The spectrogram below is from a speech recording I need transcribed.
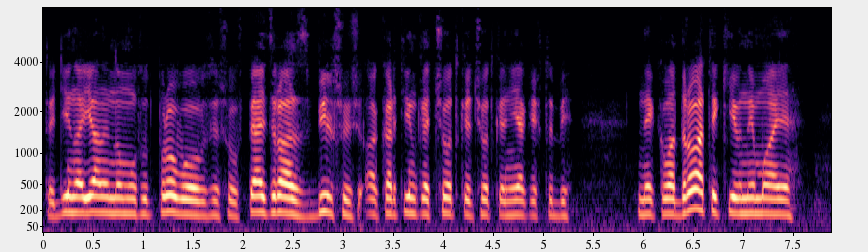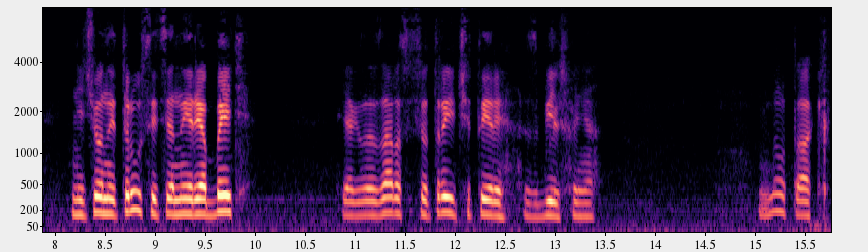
Тоді на Яниному тут пробував, що в 5 разів збільшуєш, а картинка чітка, чітка, ніяких тобі не квадратиків немає, нічого не труситься, не рябить. Як за- зараз все 3-4 збільшення. Ну так.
